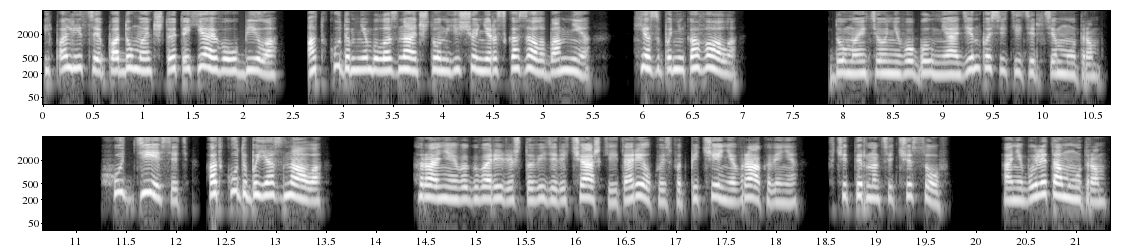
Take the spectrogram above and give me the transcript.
И полиция подумает, что это я его убила. Откуда мне было знать, что он еще не рассказал обо мне? Я запаниковала». «Думаете, у него был не один посетитель тем утром?» «Хоть десять. Откуда бы я знала? Ранее вы говорили, что видели чашки и тарелку из-под печенья в раковине в 14 часов. Они были там утром?»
